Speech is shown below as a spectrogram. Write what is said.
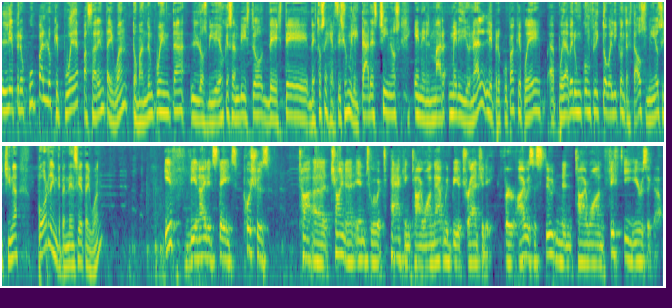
¿Le preocupa lo que pueda pasar en Taiwán, tomando en cuenta los videos que se han visto de este, de estos ejercicios militares chinos en el mar meridional? ¿Le preocupa que puede, puede haber un conflicto bélico entre Estados Unidos y China por la independencia de Taiwán? If the United States pushes uh, China into attacking Taiwan, that would be a tragedy. For I was a student in Taiwan 50 years ago.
